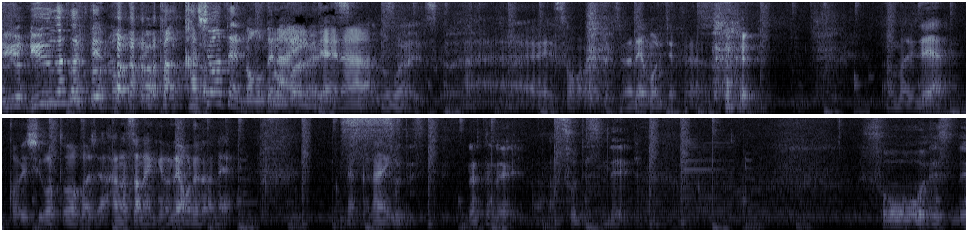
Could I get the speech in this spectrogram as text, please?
龍龍ヶ崎店飲んでか柏店飲んでないみたいな。飲まないですからね。はいそうなんですよね森田君。あんまりねこういう仕事場じゃ話さないけどね俺らね。なんかない？そうですね。なんかねあそうですね。そうですね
